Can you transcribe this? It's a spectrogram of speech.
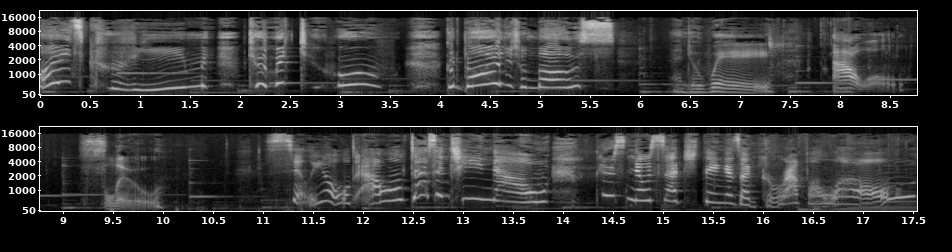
ice cream? To it too. Goodbye, little mouse. And away Owl flew silly old owl, doesn't he know? There's no such thing as a Gruffalo.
